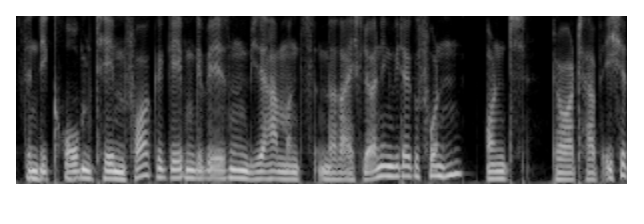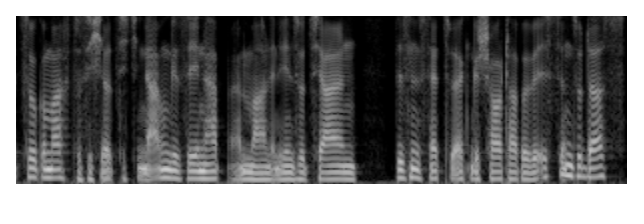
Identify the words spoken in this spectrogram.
sind die groben Themen vorgegeben gewesen. Wir haben uns im Bereich Learning wiedergefunden und dort habe ich jetzt so gemacht, dass ich, als ich die Namen gesehen habe, mal in den sozialen Business-Netzwerken geschaut habe, wer ist denn so das?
